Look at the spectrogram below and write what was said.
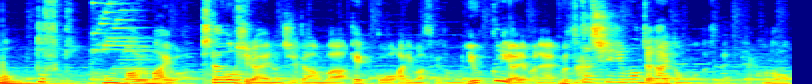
ほんと好き。ほんまうまいわ。下ごしらえの時間は結構ありますけどもゆっくりやればね難しいもんじゃないと思うんですね。この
